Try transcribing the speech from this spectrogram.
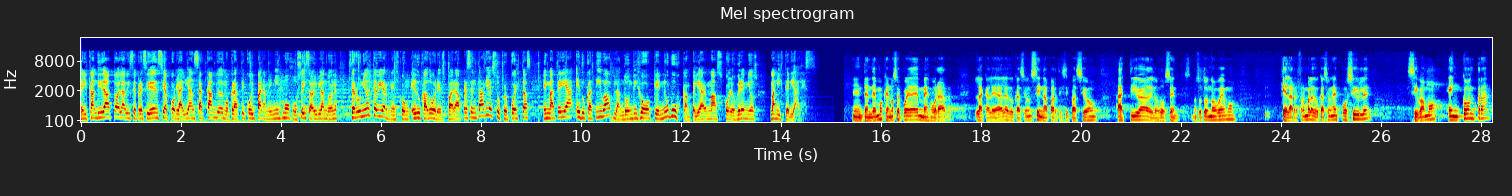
El candidato a la vicepresidencia por la Alianza Cambio Democrático y Panameñismo, José Isabel Blandón, se reunió este viernes con educadores para presentarles sus propuestas en materia educativa. Blandón dijo que no buscan pelear más con los gremios magisteriales. Entendemos que no se puede mejorar la calidad de la educación sin la participación activa de los docentes. Nosotros no vemos que la reforma de la educación es posible si vamos en contra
